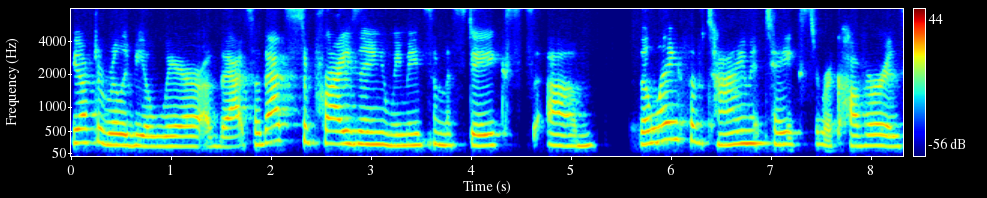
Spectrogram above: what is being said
you have to really be aware of that. So that's surprising, and we made some mistakes. Um, the length of time it takes to recover is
